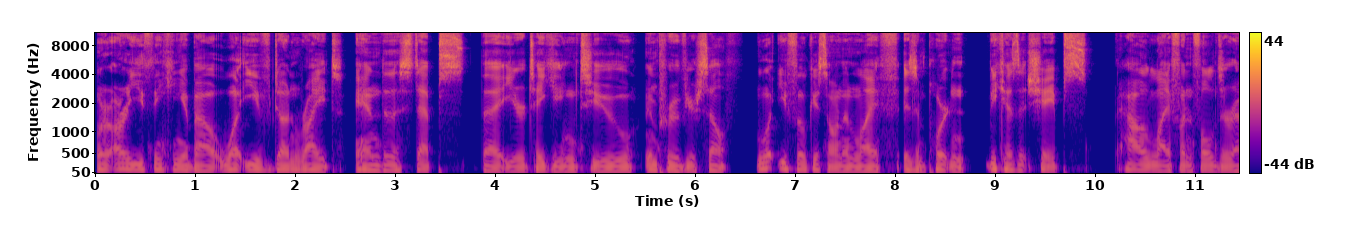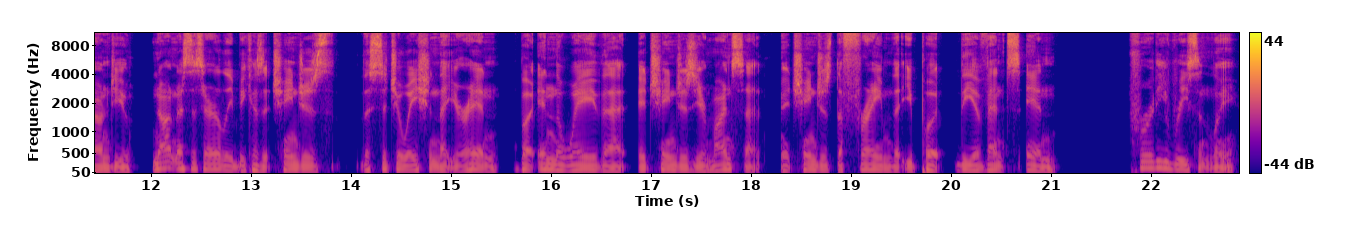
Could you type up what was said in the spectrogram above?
Or are you thinking about what you've done right and the steps that you're taking to improve yourself? What you focus on in life is important because it shapes how life unfolds around you. Not necessarily because it changes the situation that you're in, but in the way that it changes your mindset. It changes the frame that you put the events in. Pretty recently,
